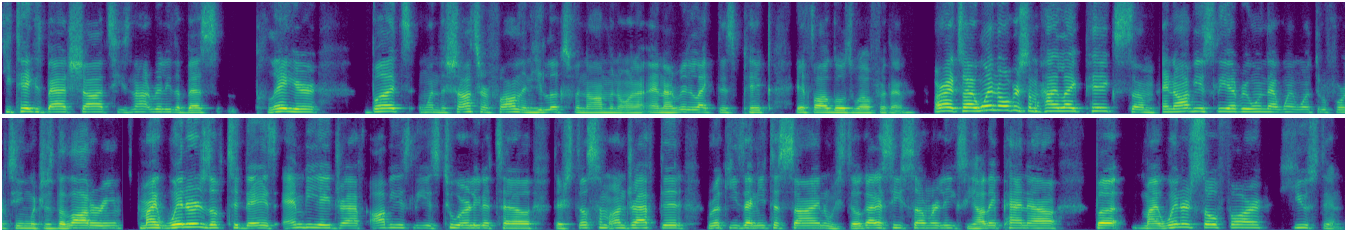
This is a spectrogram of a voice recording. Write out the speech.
he takes bad shots. He's not really the best player, but when the shots are falling, he looks phenomenal. And I really like this pick if all goes well for them. All right, so I went over some highlight picks, um, and obviously everyone that went one through 14, which is the lottery. My winners of today's NBA draft obviously is too early to tell. There's still some undrafted rookies I need to sign. We still got to see summer league, see how they pan out. But my winners so far, Houston.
